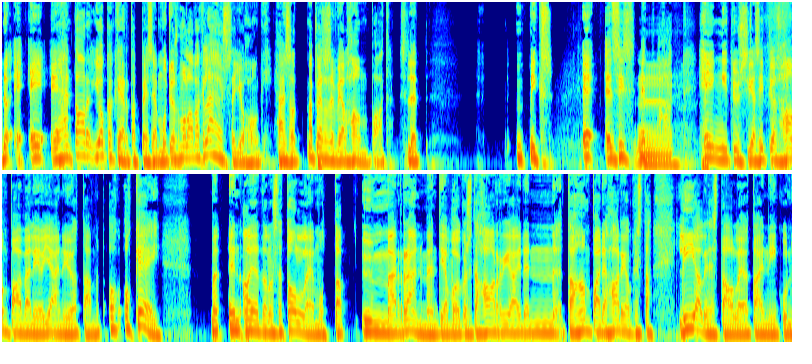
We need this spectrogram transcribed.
No ei, ei, ei hän tar- joka kerta pese, mutta jos me ollaan vaikka lähdössä johonkin, hän sanoo, mä pesasen vielä hampaat. Sille, että miksi? E, e, siis et, Mm. hengitys ja sitten jos hampaan väliin on jäänyt jotain, mutta okei. Mä en ajatellut sitä tolleen, mutta ymmärrän. Mä en tiedä, voiko sitä harjaiden tai hampaiden harjauksesta liiallisesta olla jotain niin kuin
